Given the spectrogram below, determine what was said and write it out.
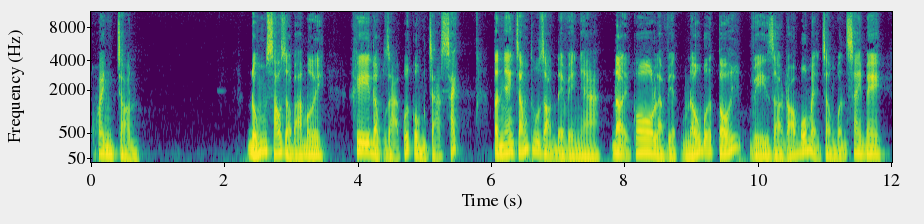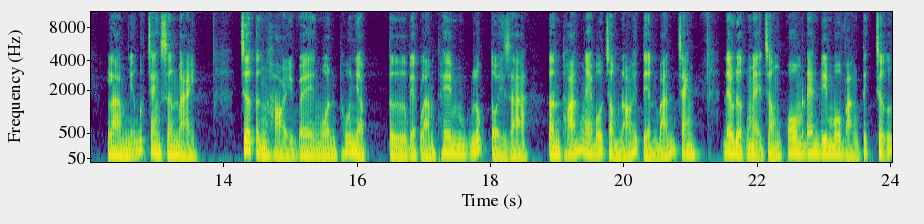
khoanh tròn. Đúng 6 giờ 30, khi độc giả cuối cùng trả sách, Tần nhanh chóng thu dọn để về nhà, đợi cô là việc nấu bữa tối vì giờ đó bố mẹ chồng vẫn say mê làm những bức tranh sơn mài. Chưa từng hỏi về nguồn thu nhập từ việc làm thêm lúc tuổi già, Tần thoáng nghe bố chồng nói tiền bán tranh đều được mẹ chồng cô đem đi mua vàng tích trữ.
